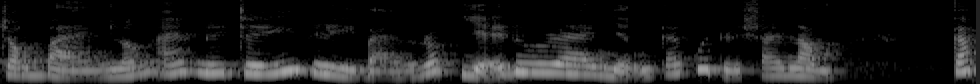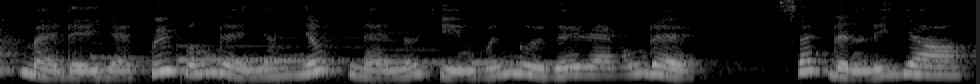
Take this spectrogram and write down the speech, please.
trong bạn lấn át lý trí thì bạn rất dễ đưa ra những cái quyết định sai lầm cách mà để giải quyết vấn đề nhanh nhất là nói chuyện với người gây ra vấn đề xác định lý do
